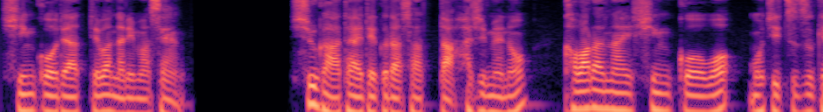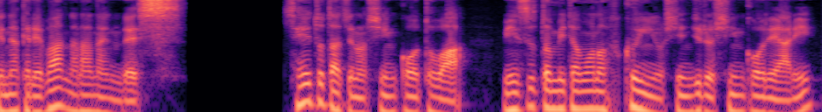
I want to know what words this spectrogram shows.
信仰であってはなりません。主が与えてくださった初めの変わらない信仰を持ち続けなければならないのです。生徒たちの信仰とは、水と御霊の福音を信じる信仰であり、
